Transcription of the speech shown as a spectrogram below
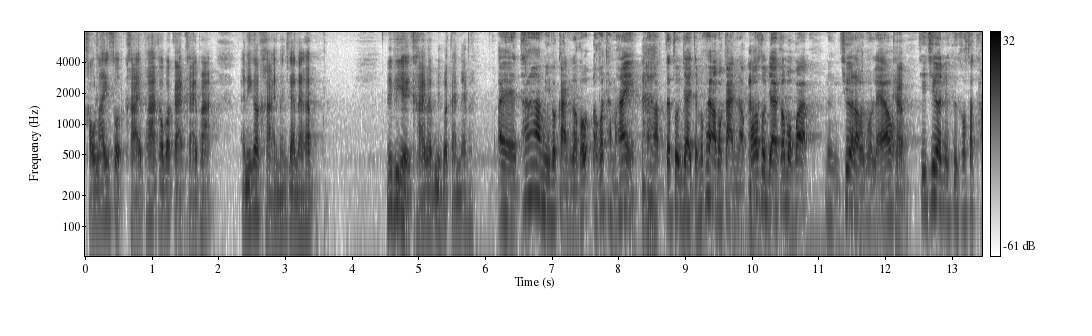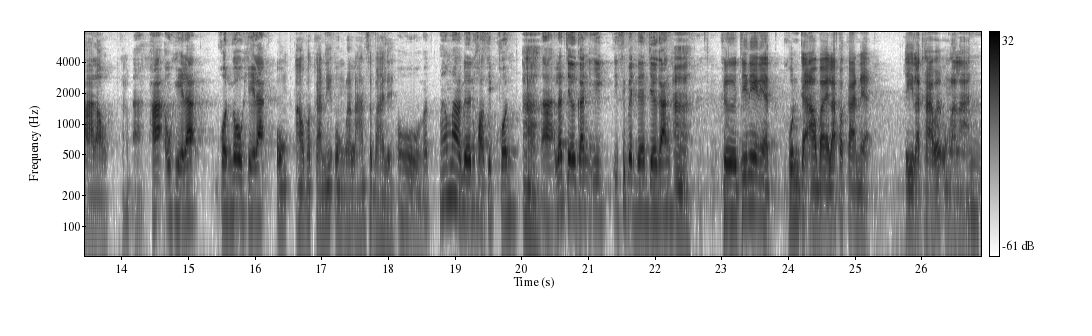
เขาไลฟ์สดขายพระเขาประกาศขายพระ อันนี้ก็ขายเหมือนกันนะครับนี่พี่ใหญ่ขายแบบมีประกันได้ไหมเอ่อ ถ้ามีประกันเราก็เราก็ทำให้นะครับแต่ส่วนใหญ่จะไม่ค่อยเอาประกันหรอกเพราะว่าส่วนใหญ่ก็บอกว่าหนึ่งเชื่อเราไปหมดแล้วครับที่เชื่อนี่คือเขาศรัทธาเราครับอะพระโอเคแล้วคนก็โอเคแล้วองค์เอาประกันนี่องค์ละล้านสบายเลย โอ้โหมากมากๆเดินขอสิบคนอ่าอะแล้วเจอกันอีกอีกสิบเอ็ดเดือนเจอกันอ่าคือที่นี่เนี่ยคุณจะเอาใบรับประกันเนี่ยตีราคาไว้องค์ละล้านอืม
